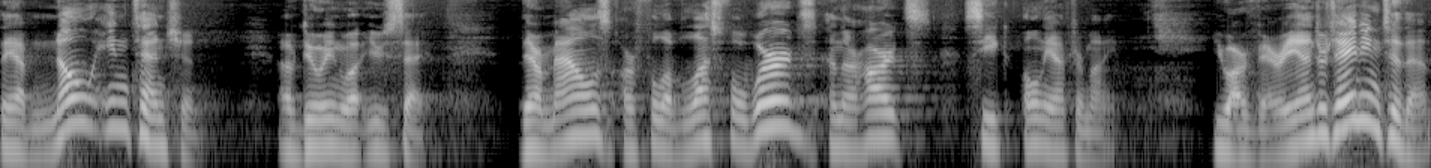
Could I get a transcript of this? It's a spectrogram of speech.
they have no intention of doing what you say. Their mouths are full of lustful words, and their hearts seek only after money. You are very entertaining to them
